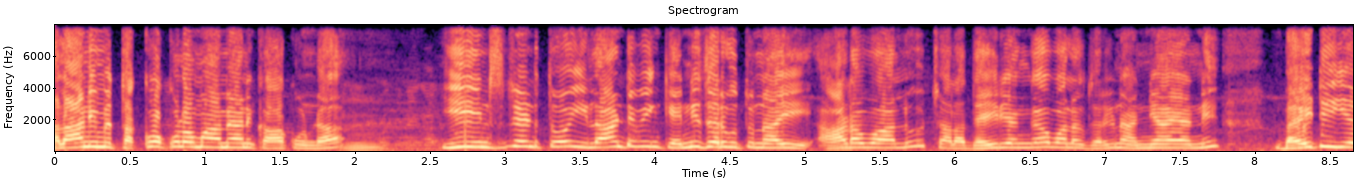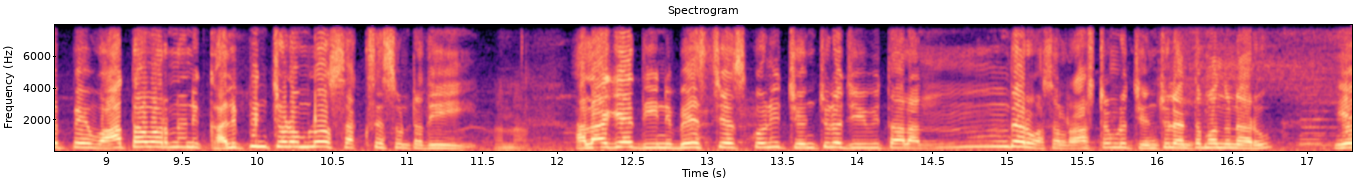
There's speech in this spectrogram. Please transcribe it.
అలా అని మేము తక్కువ కులం ఆమె అని కాకుండా ఈ ఇన్సిడెంట్తో ఇలాంటివి ఇంకెన్ని జరుగుతున్నాయి? ఆడవాళ్ళు చాలా ధైర్యంగా వాళ్ళకు జరిగిన అన్యాయాన్ని బయటికి చెప్పే వాతావరణాన్ని కల్పించడంలో సక్సెస్ ఉంటుంది. అలాగే దీన్ని బేస్ చేసుకొని చెంచుల జీవితాలు అందరూ అసలు రాష్ట్రంలో చెంచులు ఎంతమంది ఉన్నారు? ఏ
